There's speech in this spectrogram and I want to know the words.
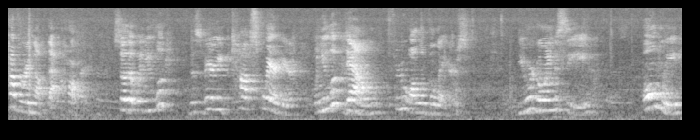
covering up that card. So that when you look, this very top square here, when you look down through all of the layers, you are going to see only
